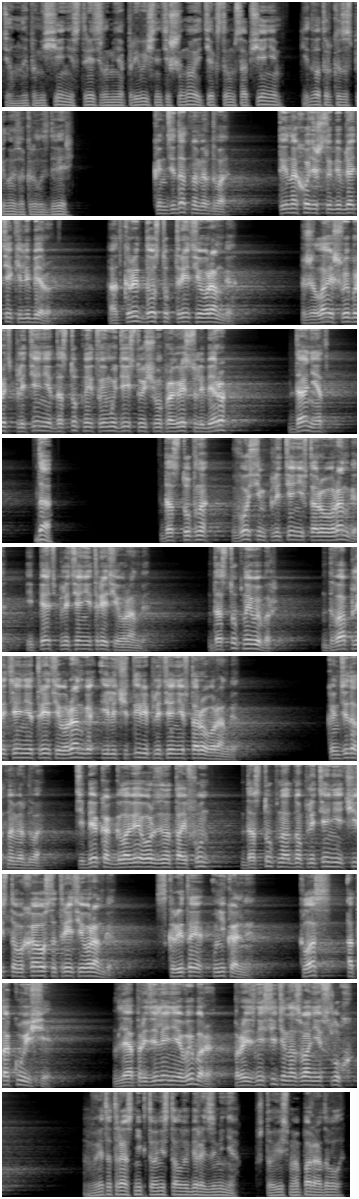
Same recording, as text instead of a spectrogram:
Темное помещение встретило меня привычной тишиной и текстовым сообщением, едва только за спиной закрылась дверь. Кандидат номер два. Ты находишься в библиотеке Либеро. Открыт доступ третьего ранга. Желаешь выбрать плетение, доступное твоему действующему прогрессу Либеро? Да, нет. Да. Доступно 8 плетений второго ранга и 5 плетений третьего ранга. Доступный выбор. Два плетения третьего ранга или четыре плетения второго ранга. Кандидат номер два. Тебе, как главе Ордена Тайфун, доступно одно плетение чистого хаоса третьего ранга. Скрытое, уникальное. Класс атакующие. Для определения выбора произнесите название вслух. В этот раз никто не стал выбирать за меня, что весьма порадовало.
